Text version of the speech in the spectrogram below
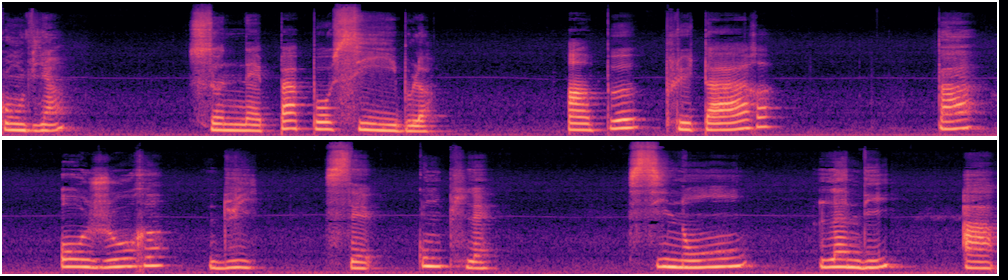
convient? Ce n'est pas possible. Un peu plus tard, Pas aujourd'hui, c'est complet. Sinon, lundi à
